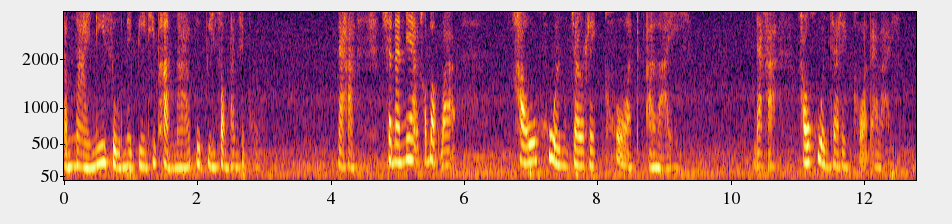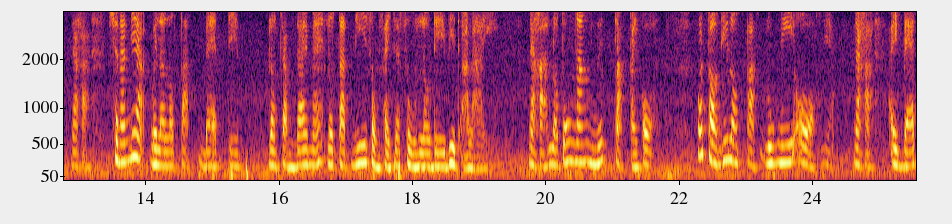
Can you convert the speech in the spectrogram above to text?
จำหน่ายหนี้ศูนย์ในปีที่ผ่านมาคือปี 2016 นะคะ ฉะนั้นเนี่ยเขาบอกว่าเขาควรจะ record อะไรนะคะ เขาควรจะ record อะไร นะคะ ฉะนั้นเนี่ยเวลาเราตัด bad debt เราจำได้ไหม เราตัดนี้สงสัยจะศูนย์เราเดบิตอะไรนะคะ เราต้องนั่งนึกกลับไปก่อน ว่าตอนที่เราตัดลูกนี้ออกเนี่ยนะคะไอ้ bad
